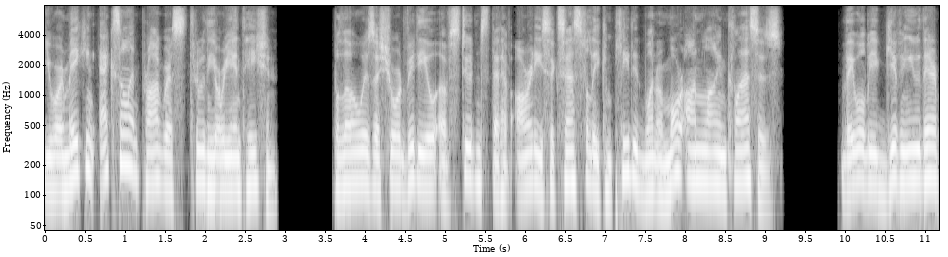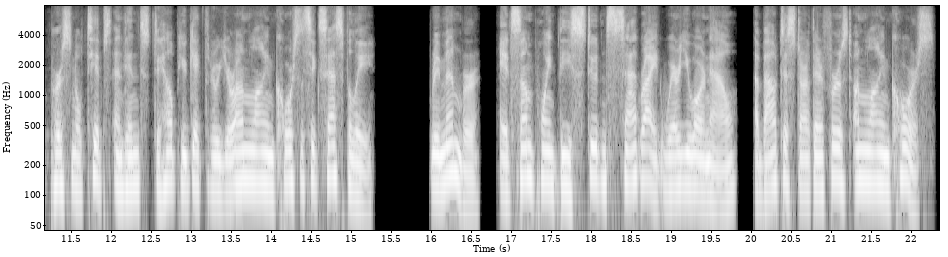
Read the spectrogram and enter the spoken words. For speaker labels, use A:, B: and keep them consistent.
A: You are making excellent progress through the orientation. Below is a short video of students that have already successfully completed one or more online classes. They will be giving you their personal tips and hints to help you get through your online courses successfully. Remember, at some point these students sat right where you are now, about to start their first online course.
